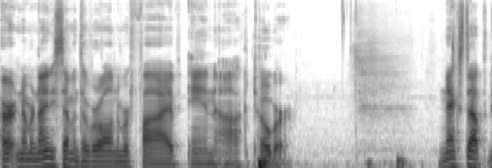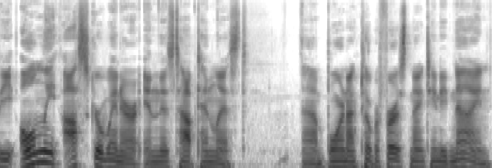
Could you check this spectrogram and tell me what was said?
or number 97th overall, number five in October. Next up, the only Oscar winner in this top 10 list, uh, born October 1st, 1989,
